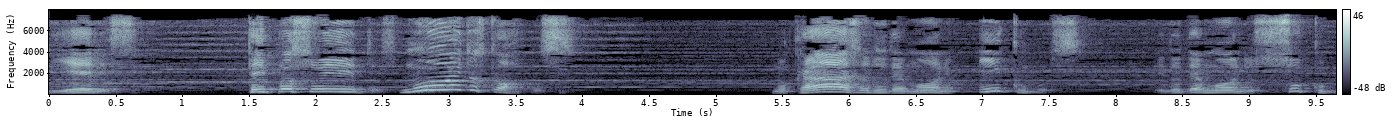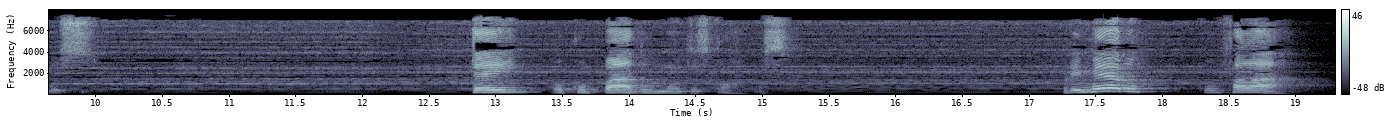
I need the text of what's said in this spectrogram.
E eles têm possuídos muitos corpos. No caso do demônio Incubus e do demônio Sucubus, tem ocupado muitos corpos. Primeiro, vou falar,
